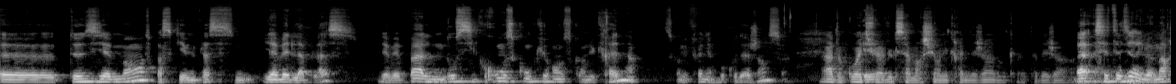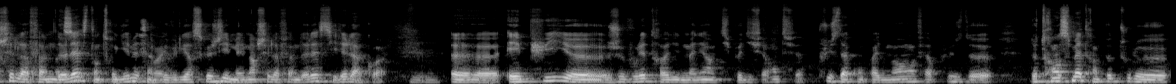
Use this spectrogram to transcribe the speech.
Euh, deuxièmement, parce qu'il y avait une place, il y avait de la place. Il n'y avait pas d'aussi grosse concurrence qu'en Ukraine. Parce qu'en Ukraine, il y a beaucoup d'agences. Ah, donc ouais, tu as vu que ça marchait en Ukraine déjà, donc euh, as déjà... Bah, c'est-à-dire, le marché de la femme de l'Est, entre guillemets, c'est un peu vulgaire ce que je dis, mais le marché de la femme de l'Est, il est là, quoi. Mm-hmm. Euh, et puis, euh, je voulais travailler d'une manière un petit peu différente, faire plus d'accompagnement, faire plus de, de transmettre un peu tout le,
